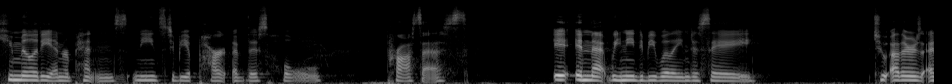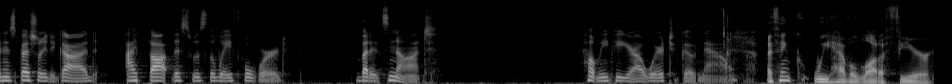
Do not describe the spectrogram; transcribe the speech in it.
humility and repentance needs to be a part of this whole process in that we need to be willing to say to others and especially to God, I thought this was the way forward, but it's not. Help me figure out where to go now. I think we have a lot of fear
